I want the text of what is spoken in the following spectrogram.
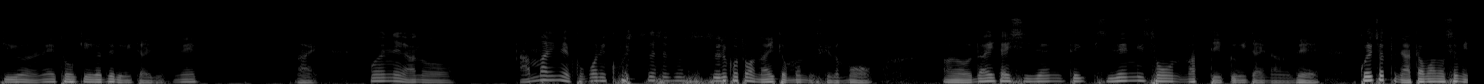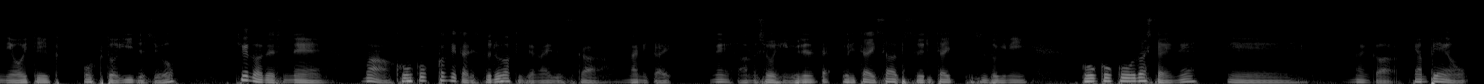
ていうようなね、統計が出るみたいですね。はい。これね、あの、あんまりね、ここに固執することはないと思うんですけども、あの、大体自然的、自然にそうなっていくみたいなので、これちょっとね、頭の隅に置いていくおくといいですよ。っていうのはですね、まあ、広告かけたりするわけじゃないですか。何か、ね、あの商品売れた売りたい、サービス売りたいってするときに、広告を出したりね、え、なんか、キャンペーンを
